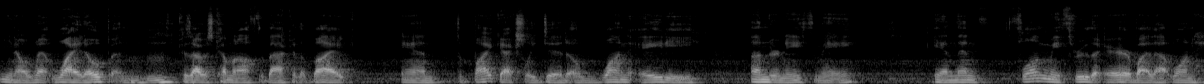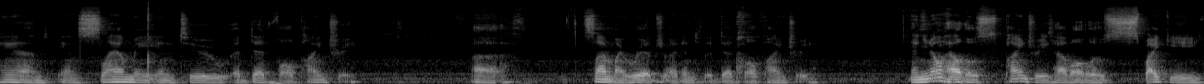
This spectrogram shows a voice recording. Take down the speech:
you know went wide open because I was coming off the back of the bike, and the bike actually did a 180 underneath me, and then flung me through the air by that one hand and slammed me into a deadfall pine tree. Uh, slammed my ribs right into the deadfall pine tree. And you know how those pine trees have all those spiky,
